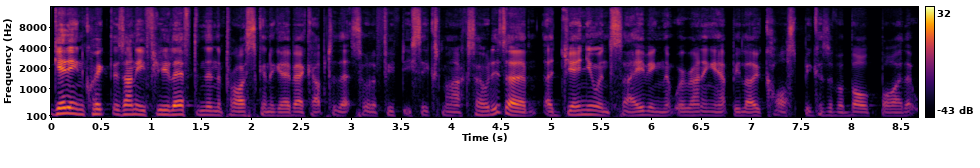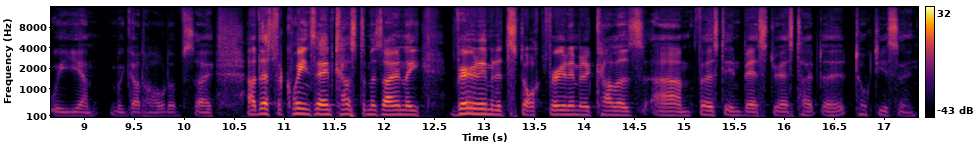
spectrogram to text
get in quick. There's only a few left, and then the price is going to go back up to that sort of 56 mark. So it is a, a genuine saving that we're running out below cost because of a bulk buy that we um, we got hold of. So uh, that's for Queensland customers only. Very limited stock, very limited colours. Um, first in, best dressed. Hope to talk to you soon.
